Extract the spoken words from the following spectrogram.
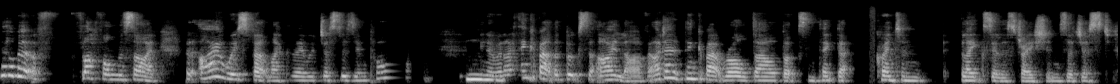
little bit of fluff on the side. But I always felt like they were just as important. You know, Mm. when I think about the books that I love, I don't think about Roald Dahl books and think that Quentin Blake's illustrations are just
